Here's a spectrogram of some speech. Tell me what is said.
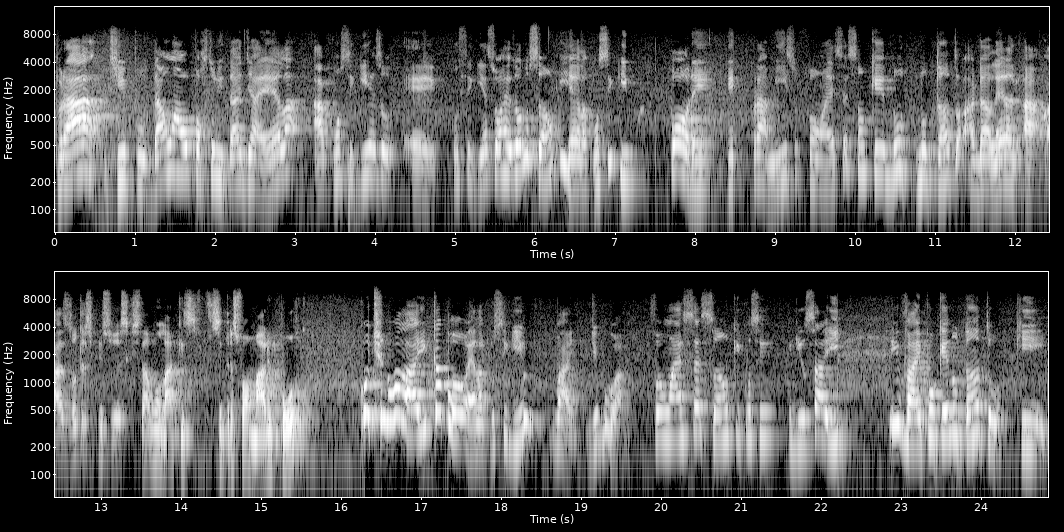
pra, tipo, dar uma oportunidade a ela a conseguir, é, conseguir a sua resolução e ela conseguiu. Porém, para mim isso foi uma exceção, porque no, no tanto a galera, a- as outras pessoas que estavam lá, que se transformaram em porco, continua lá e acabou. Ela conseguiu, vai, de boa. Foi uma exceção que conseguiu sair e vai, porque no tanto que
